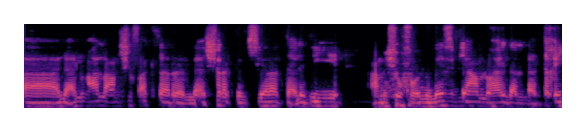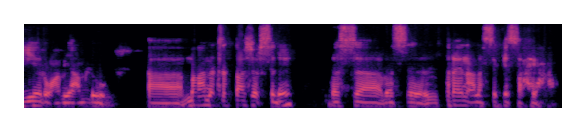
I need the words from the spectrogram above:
آه، لأنه هلا عم نشوف أكثر الشركة بالسيارات التقليدية عم يشوفوا إنه لازم يعملوا هذا التغيير وعم يعملوه معنا 13 سنة. بس بس ال train على السكة الصحيحة.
